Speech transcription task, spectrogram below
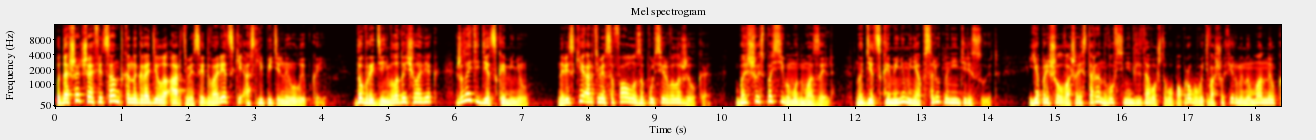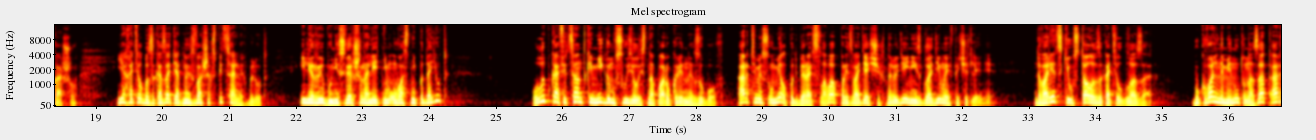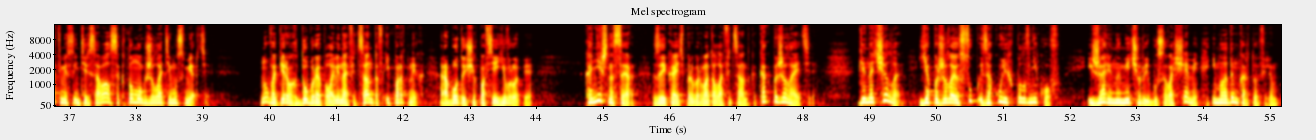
Подошедшая официантка наградила Артемиса и Дворецкий ослепительной улыбкой. «Добрый день, молодой человек. Желаете детское меню?» На виске Артемиса Фаула запульсировала жилка. «Большое спасибо, мадемуазель, но детское меню меня абсолютно не интересует. Я пришел в ваш ресторан вовсе не для того, чтобы попробовать вашу фирменную манную кашу. Я хотел бы заказать одно из ваших специальных блюд. Или рыбу несовершеннолетним у вас не подают?» Улыбка официантки мигом сузилась на пару коренных зубов. Артемис умел подбирать слова, производящих на людей неизгладимое впечатление. Дворецкий устало закатил глаза. Буквально минуту назад Артемис интересовался, кто мог желать ему смерти. Ну, во-первых, добрая половина официантов и портных, работающих по всей Европе. «Конечно, сэр», — заикаясь, пробормотала официантка, — «как пожелаете». «Для начала я пожелаю суп из акульих половников и жареную меч рыбу с овощами и молодым картофелем.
